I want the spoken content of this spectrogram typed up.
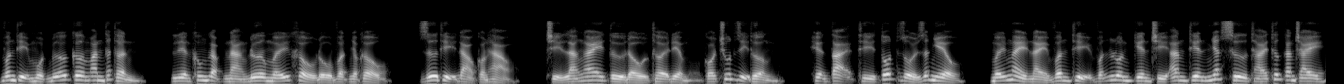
Vân thị một bữa cơm ăn thất thần, liền không gặp nàng đưa mấy khẩu đồ vật nhập khẩu, dư thị đảo còn hảo, chỉ là ngay từ đầu thời điểm có chút dị thường, hiện tại thì tốt rồi rất nhiều. Mấy ngày này Vân thị vẫn luôn kiên trì ăn thiên nhất sư thái thức ăn chay,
